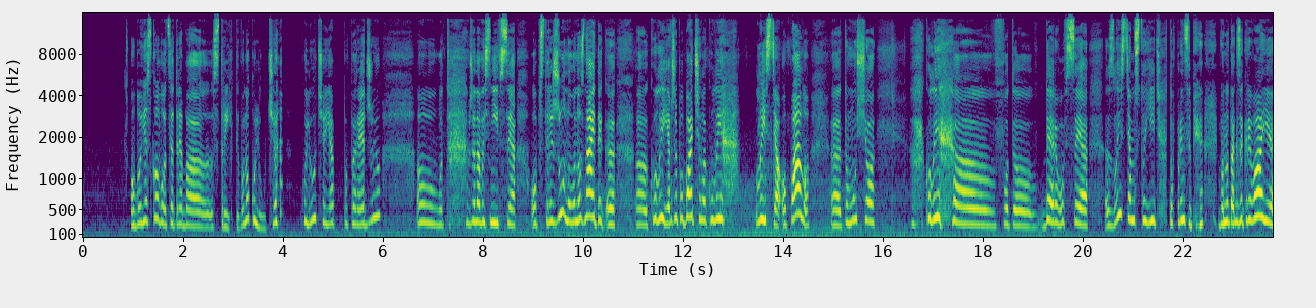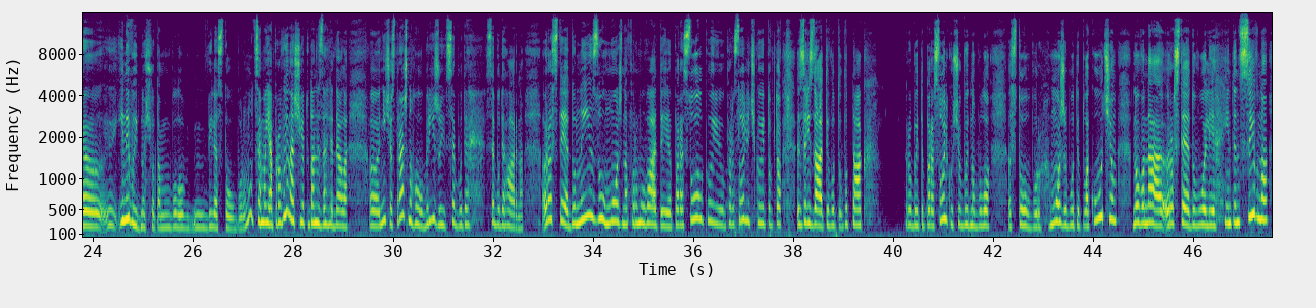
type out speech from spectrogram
Обов'язково це треба стригти. Воно колюче. Колюче, я попереджую. От вже навесні все обстрижу. Ну воно знаєте, е, е, коли я вже побачила, коли листя опало, е, тому що е, коли е, от, дерево все з листям стоїть, то в принципі воно так закриває і не видно, що там було біля стовбуру. Ну, це моя провина, що я туди не заглядала. Нічого страшного, обріжу і все буде, все буде гарно. Росте донизу, можна формувати парасолкою, парасолічкою, тобто зрізати от, от так. Робити парасольку, щоб видно було стовбур. Може бути плакучим, але вона росте доволі інтенсивно,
